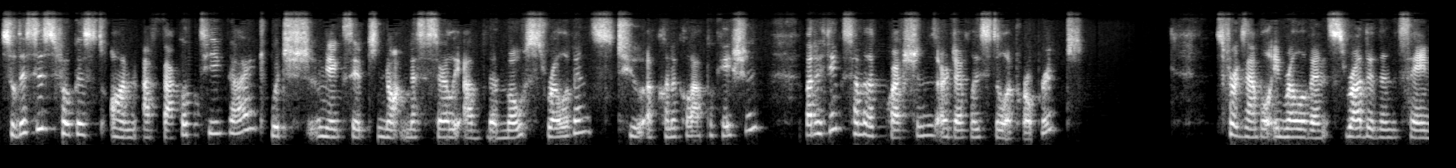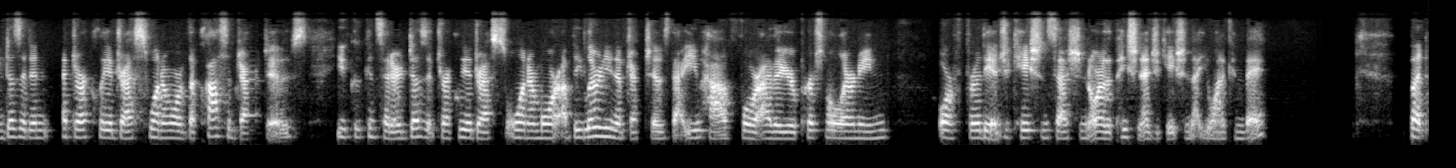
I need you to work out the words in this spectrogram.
So this is focused on a faculty guide, which makes it not necessarily of the most relevance to a clinical application, but I think some of the questions are definitely still appropriate. So for example, in relevance, rather than saying, does it in, uh, directly address one or more of the class objectives, you could consider, does it directly address one or more of the learning objectives that you have for either your personal learning or for the education session or the patient education that you want to convey? But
